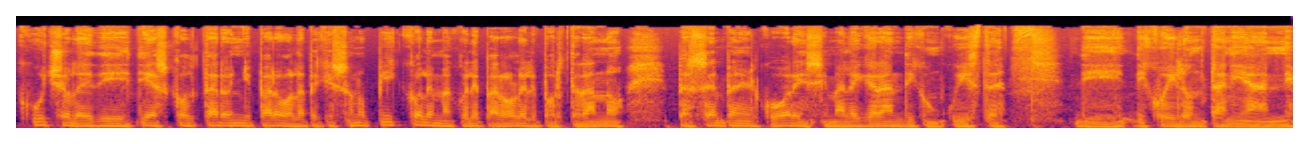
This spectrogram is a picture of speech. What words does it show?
cucciole di, di, ascoltare ogni parola, perché sono piccole, ma quelle parole le porteranno per sempre nel cuore insieme alle grandi conquiste di, di quei lontani anni.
